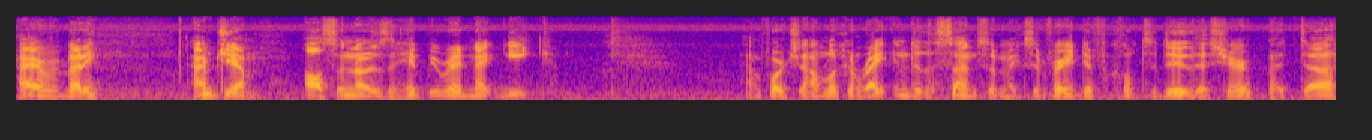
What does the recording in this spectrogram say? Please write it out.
Hi everybody, I'm Jim, also known as the Hippie Redneck Geek. Unfortunately, I'm looking right into the sun, so it makes it very difficult to do this year, but uh,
